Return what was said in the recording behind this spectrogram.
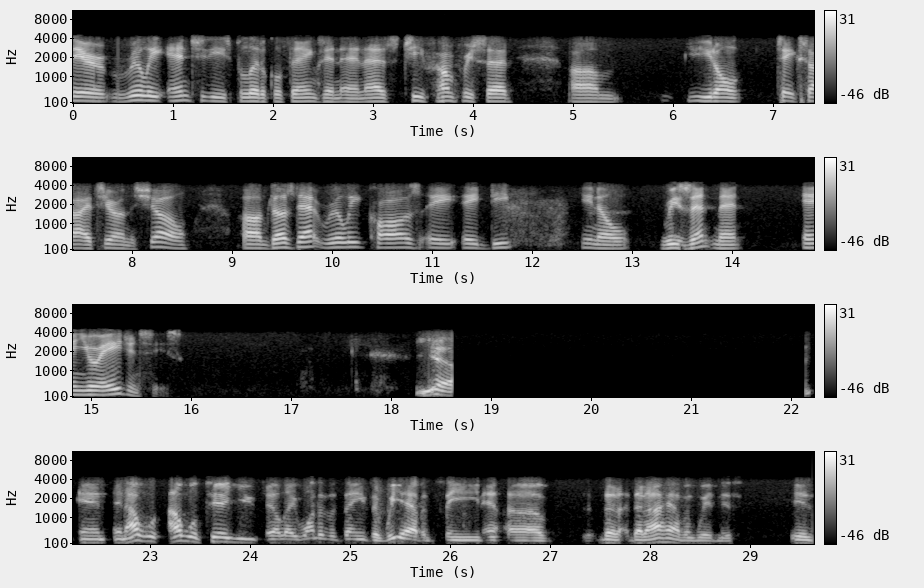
they're really into these political things, and, and as Chief Humphrey said, um, you don't take sides here on the show. Um, does that really cause a, a deep, you know, resentment in your agencies? Yeah. And and I will I will tell you, La, one of the things that we haven't seen uh, that that I haven't witnessed is,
